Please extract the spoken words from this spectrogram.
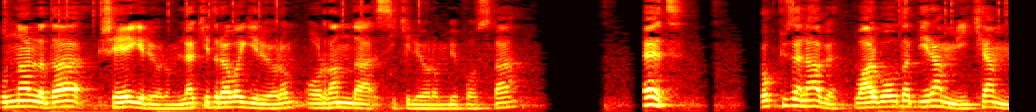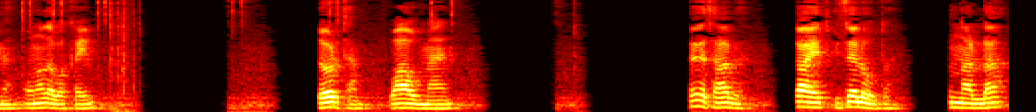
Bunlarla da şeye giriyorum. Lucky Draw'a giriyorum. Oradan da sikiliyorum bir posta. Evet. Çok güzel abi. Warbow'da 1M mi 2M mi? Ona da bakayım. 4M. Wow man. Evet abi. Gayet güzel oldu. Bunlarla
